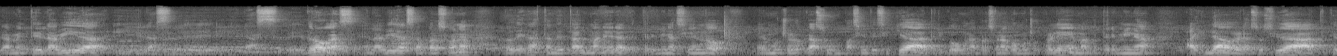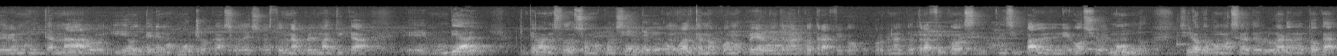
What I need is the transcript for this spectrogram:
Realmente la vida y las, eh, drogas en la vida de esa persona lo desgastan de tal manera que termina siendo en muchos los casos un paciente psiquiátrico, una persona con muchos problemas, que termina aislado de la sociedad, que debemos internarlo y hoy tenemos muchos casos de eso. Esto es una problemática eh, mundial. El tema es que nosotros somos conscientes que con Walter no podemos pelear contra el narcotráfico, porque el narcotráfico es el principal negocio del mundo, sino que podemos hacer del lugar donde toca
